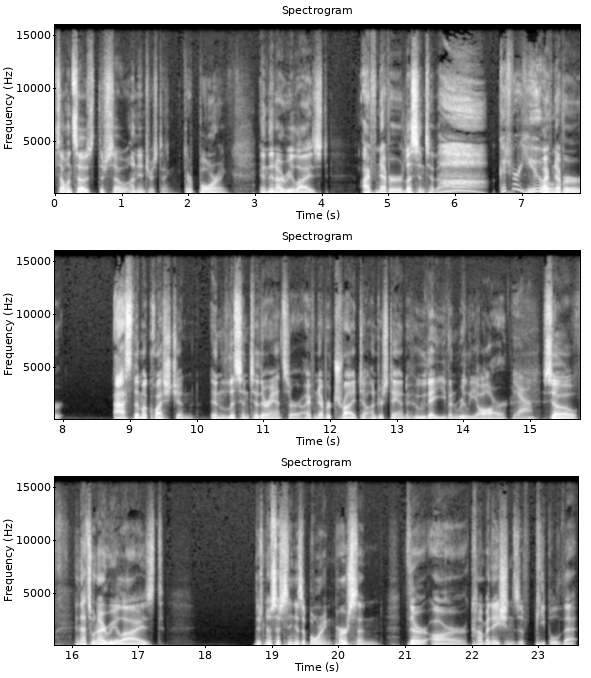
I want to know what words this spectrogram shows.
so and so's they're so uninteresting, they're boring, and then I realized I've never listened to them. Good for you. I've never asked them a question and listened to their answer. I've never tried to understand who they even really are. Yeah. So, and that's when I realized there's no such thing as a boring person. There are combinations of people that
